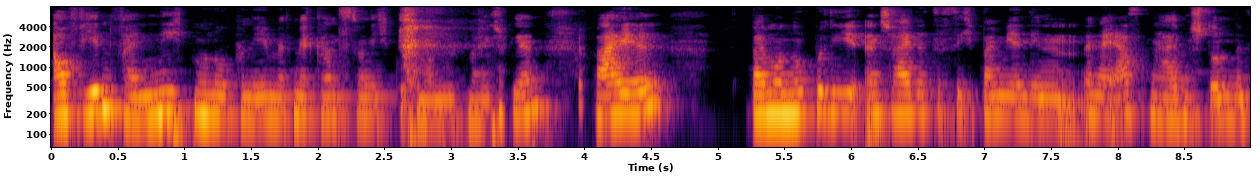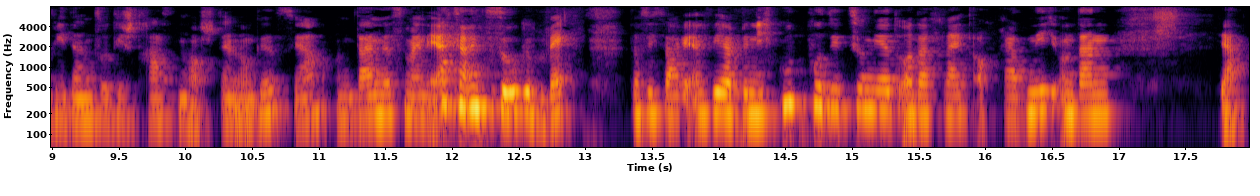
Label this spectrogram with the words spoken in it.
auf jeden Fall nicht Monopoly. Mit mir kannst du nicht gut Monopoly spielen, weil bei Monopoly entscheidet es sich bei mir in, den, in der ersten halben Stunde, wie dann so die Straßenaufstellung ist, ja. Und dann ist mein Ehrgeiz so geweckt, dass ich sage, entweder bin ich gut positioniert oder vielleicht auch gerade nicht. Und dann, ja,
